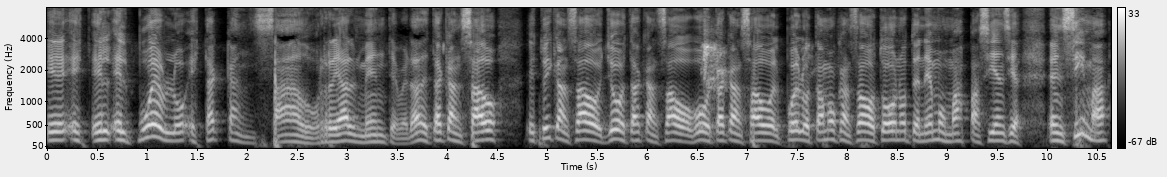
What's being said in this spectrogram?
el, el, pueblo está cansado realmente, ¿verdad? Está cansado, estoy cansado yo, está cansado vos, está cansado el pueblo, estamos cansados, todos no tenemos más paciencia. Encima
